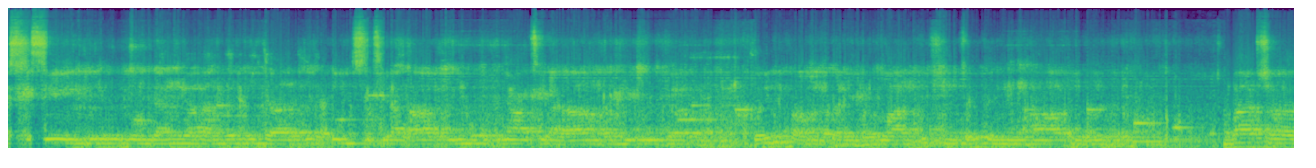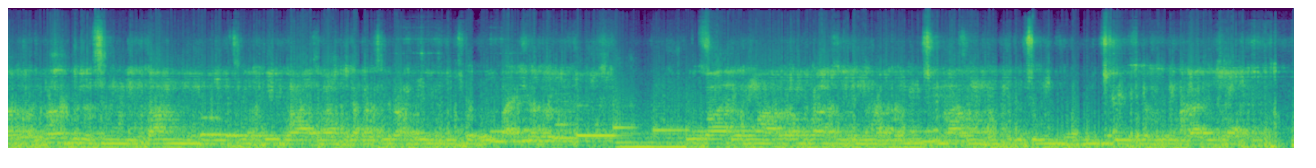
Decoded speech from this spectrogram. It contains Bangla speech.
سيسين مدن وأنظر إجارة إنسس العالم يعطي العالم قل قوم غير عن إثم النهار وباشا رب الاسم قام يتوحيد وعطا جرس رحمه يتوحيد وعطا وقال ما رب العالمين على من سمعهم وقلتهم وقلتهم وقلتهم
